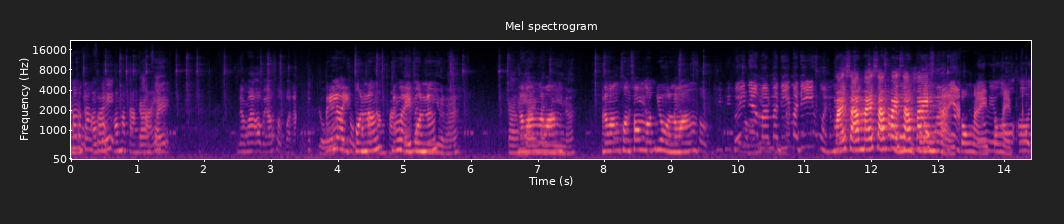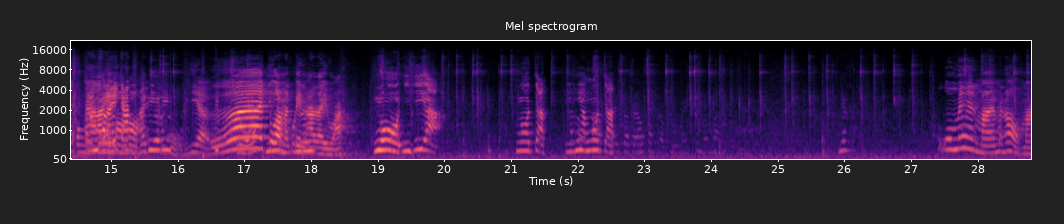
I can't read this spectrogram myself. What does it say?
เข้ามากลางไฟเข้ามากลางกลางไฟไฟเดี๋ยวมาเอาไปเอาศพก่อนนะเฮ้ยเหลืออีกคนนึงยังเหลืออีกคนนึงมีอยู่นะกลางระไฟวังมัระวันงมีนะ ระวังคนซ่อมรถอยู่ระวังเฮ้ยเนี่ยมามาดิมาดิหัวไม้ซ้ำไม้ซ้ำไปซ้ำไปตรงไหนตรงไหนตรงไหนพูดตรงไหนกลางไฟกลางให้พี่ให้พี่โอ้เฮียเอ้ยตัวมันเป็นอะไรวะ โง่อีเหี้ยโง่จัดอีเหี้ยโง่จัดกูไม่เห็นไม้มันออกมา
